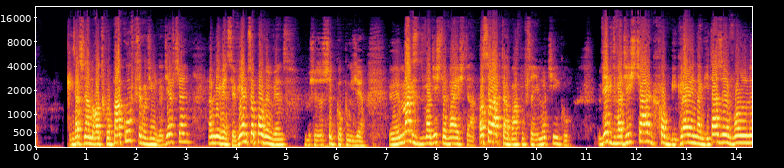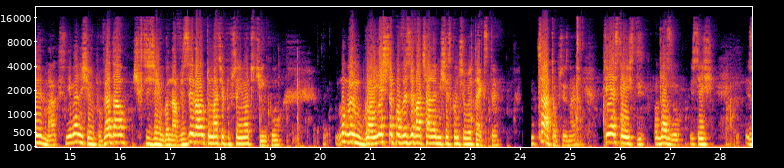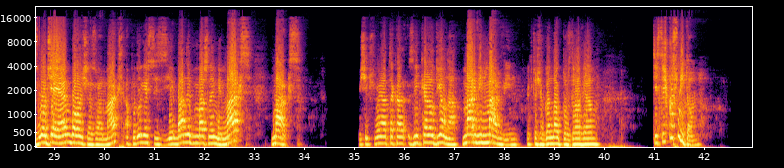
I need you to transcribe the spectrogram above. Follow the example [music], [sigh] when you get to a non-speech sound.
Zaczynamy od chłopaków, przechodzimy do dziewczyn. Ja mniej więcej wiem co powiem, więc myślę, że szybko pójdzie. Yy, Max 2020. Osoba, która była w poprzednim odcinku. Wiek 20, hobby, graję na gitarze, wolny, max. Nie będę się wypowiadał. Jeśli chcecie, żebym go nawyzywał, to macie w poprzednim odcinku. Mógłbym go jeszcze powyzywać, ale mi się skończyły teksty. Trzeba to przyznać. Ty jesteś ty od razu, jesteś złodziejem, bo on się nazywa Max, a po drugie jesteś zjebany, bo masz na imię Max, Max. Mi się przypomniała taka z Nickelodeona, Marvin Marvin. Jak ktoś oglądał, pozdrawiam. Ty jesteś kosmitą.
